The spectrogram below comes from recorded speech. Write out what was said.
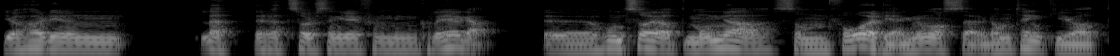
Jag hörde ju en lätt, rätt sorgsen grej från min kollega. Uh, hon sa ju att många som får diagnoser, de tänker ju att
